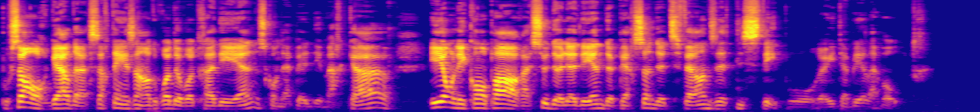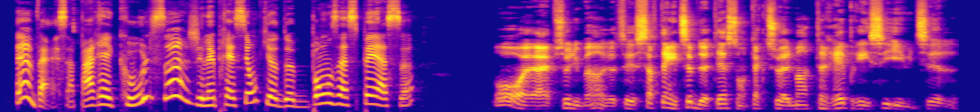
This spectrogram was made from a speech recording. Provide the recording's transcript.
Pour ça, on regarde à certains endroits de votre ADN, ce qu'on appelle des marqueurs, et on les compare à ceux de l'ADN de personnes de différentes ethnicités pour établir la vôtre. Eh ben, ça paraît cool, ça. J'ai l'impression qu'il y a de bons aspects à ça. Oh, absolument. certains types de tests sont actuellement très précis et utiles.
